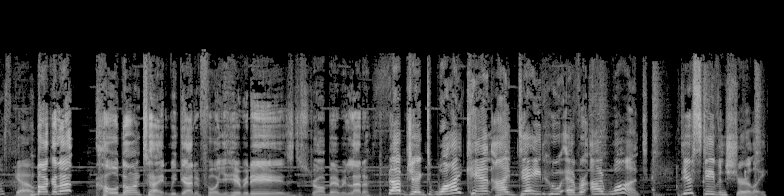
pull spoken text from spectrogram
Let's go. Buckle up. Hold on tight. We got it for you. Here it is the strawberry letter. Subject Why can't I date whoever I want? Dear Steve and Shirley,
